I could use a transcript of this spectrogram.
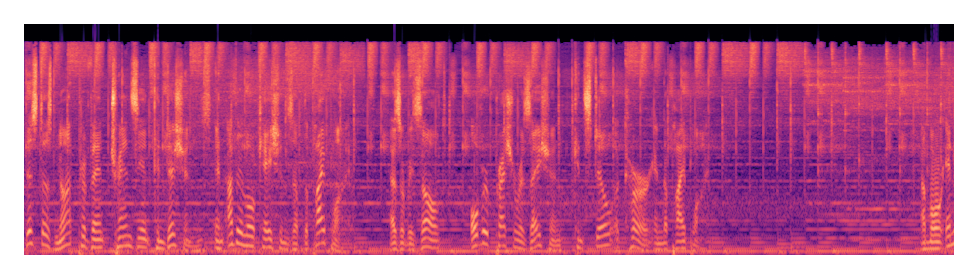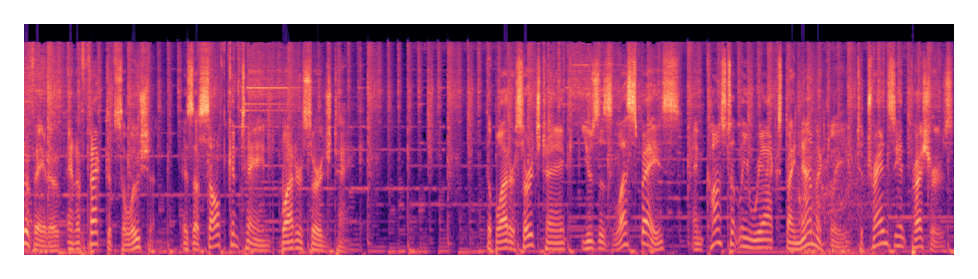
this does not prevent transient conditions in other locations of the pipeline. As a result, overpressurization can still occur in the pipeline. A more innovative and effective solution is a self-contained bladder surge tank. The bladder surge tank uses less space and constantly reacts dynamically to transient pressures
